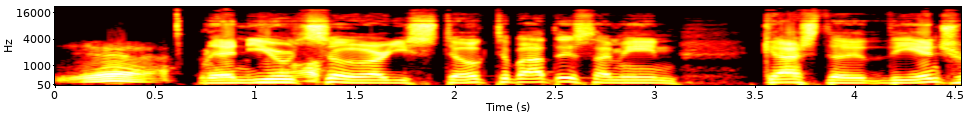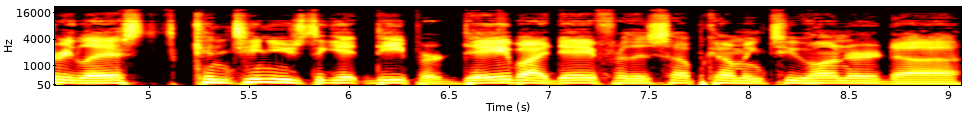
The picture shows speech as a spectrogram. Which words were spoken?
Yeah. And you're so are you stoked about this? I mean, gosh, the the entry list continues to get deeper day by day for this upcoming 200. Uh,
